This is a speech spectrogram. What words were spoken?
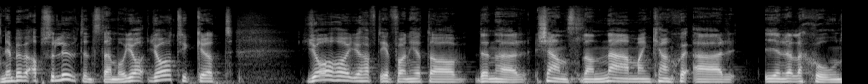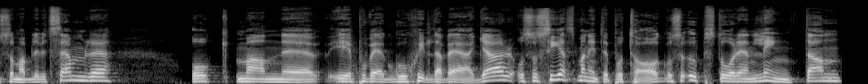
Den behöver absolut inte stämma. Och jag, jag tycker att jag har ju haft erfarenhet av den här känslan när man kanske är i en relation som har blivit sämre och man eh, är på väg att gå skilda vägar och så ses man inte på ett tag och så uppstår en längtan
